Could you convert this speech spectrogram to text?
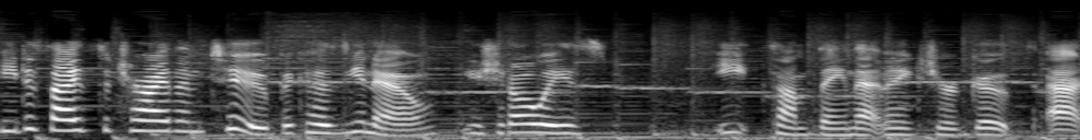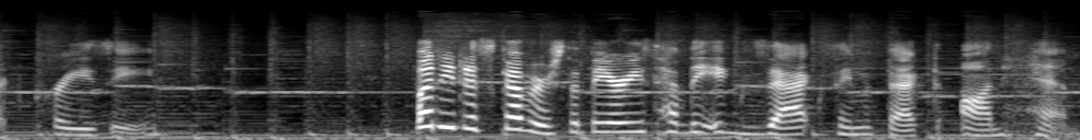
he decides to try them too because, you know, you should always eat something that makes your goats act crazy. But he discovers the berries have the exact same effect on him.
